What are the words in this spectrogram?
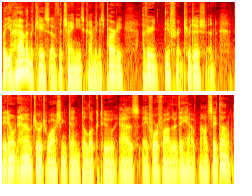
But you have, in the case of the Chinese Communist Party, a very different tradition. They don't have George Washington to look to as a forefather, they have Mao Zedong.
